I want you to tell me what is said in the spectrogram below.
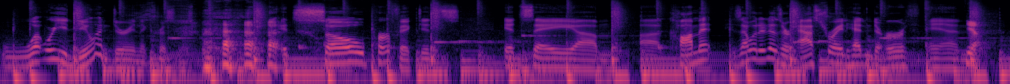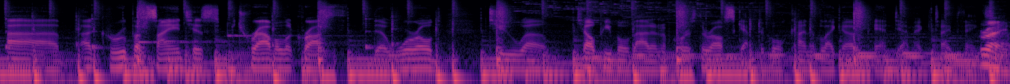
what were you doing during the Christmas break? it's so perfect. It's it's a um, uh, comet. Is that what it is? Or asteroid heading to Earth, and Yeah. uh, a group of scientists travel across the world to uh, tell people about it. And of course, they're all skeptical, kind of like a pandemic type thing. so- Right.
